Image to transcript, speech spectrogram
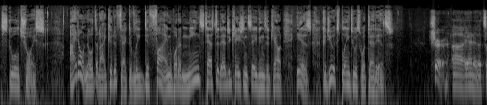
School Choice. I don't know that I could effectively define what a means tested education savings account is. Could you explain to us what that is? Sure. Uh, yeah, I know that's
